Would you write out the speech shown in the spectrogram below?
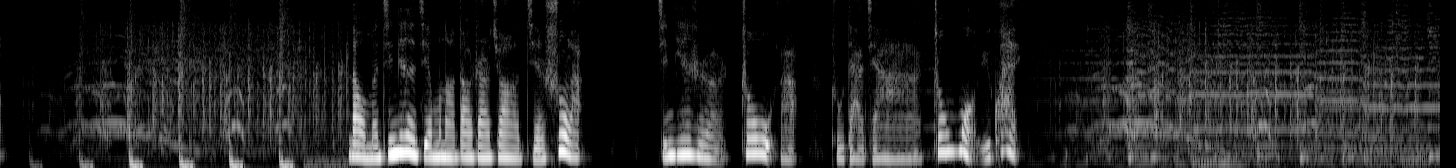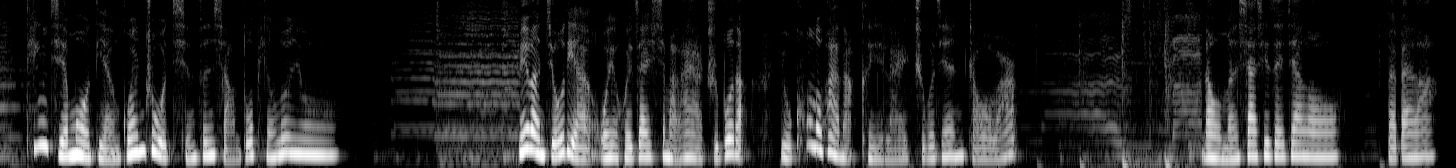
那我们今天的节目呢，到这儿就要结束啦。今天是周五啦，祝大家周末愉快！听节目点关注，勤分享，多评论哟。每晚九点，我也会在喜马拉雅直播的。有空的话呢，可以来直播间找我玩儿。那我们下期再见喽，拜拜啦！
